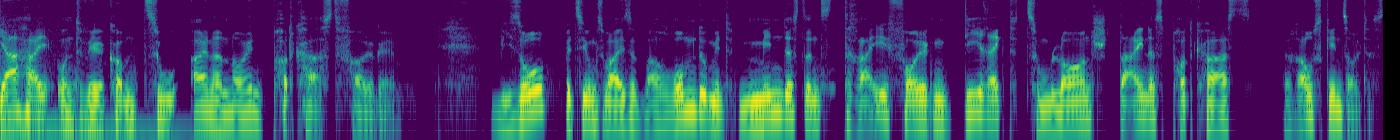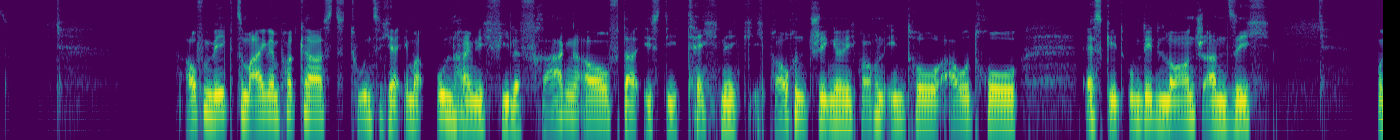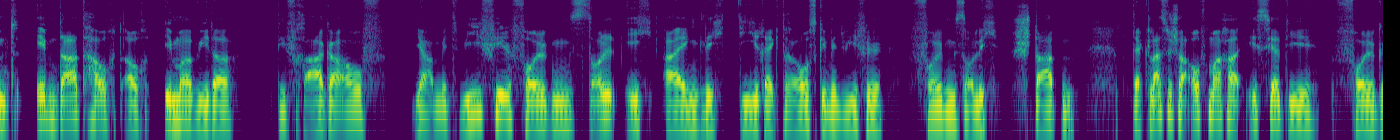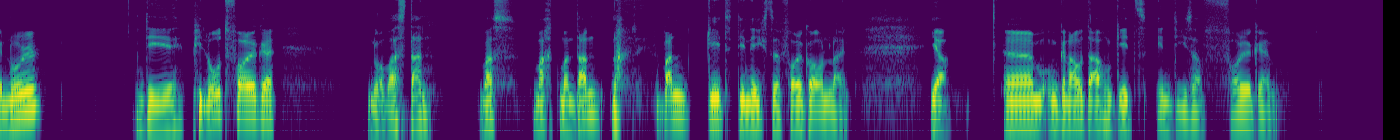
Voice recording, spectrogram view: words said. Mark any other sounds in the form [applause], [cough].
Ja, hi und willkommen zu einer neuen Podcast-Folge. Wieso bzw. warum du mit mindestens drei Folgen direkt zum Launch deines Podcasts rausgehen solltest. Auf dem Weg zum eigenen Podcast tun sich ja immer unheimlich viele Fragen auf. Da ist die Technik, ich brauche ein Jingle, ich brauche ein Intro, Outro. Es geht um den Launch an sich. Und eben da taucht auch immer wieder die Frage auf, ja, mit wie viel Folgen soll ich eigentlich direkt rausgehen? Mit wie viel Folgen soll ich starten? Der klassische Aufmacher ist ja die Folge 0, die Pilotfolge. Nur was dann? Was macht man dann? [laughs] Wann geht die nächste Folge online? Ja, ähm, und genau darum geht's in dieser Folge.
